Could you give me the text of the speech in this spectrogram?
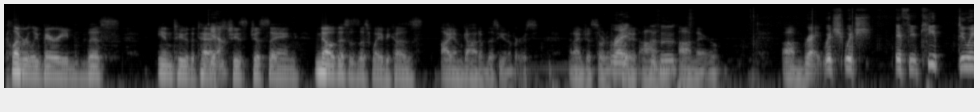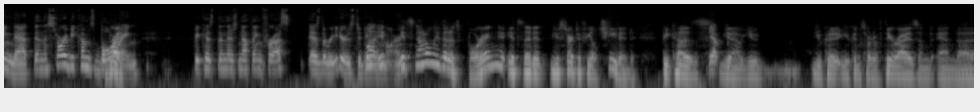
cleverly buried this into the text." Yeah. She's just saying, "No, this is this way because I am God of this universe," and I just sort of Right. put it on Mhm. on there. Um, right which which if you keep doing that then the story becomes boring because then there's nothing for us as the readers to do well, it, it's not only that it's boring; it's that it you start to feel cheated because Yep. you know you you could you can sort of theorize and and uh,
